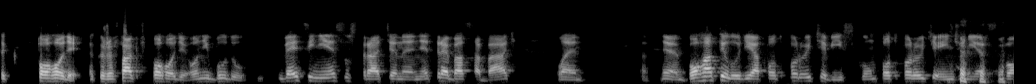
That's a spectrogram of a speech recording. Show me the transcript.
tak v pohode, akože fakt v pohode, oni budú. Veci nie sú stratené, netreba sa bať, len neviem, bohatí ľudia, podporujte výskum, podporujte inžinierstvo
